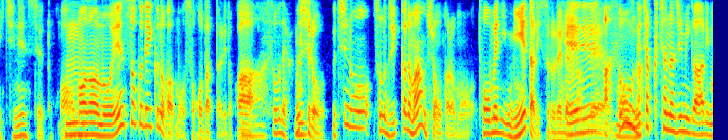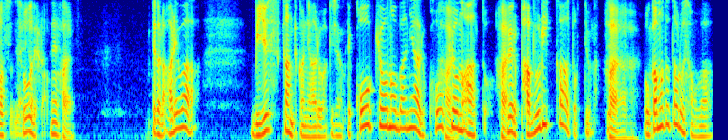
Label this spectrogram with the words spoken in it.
1年生とか、うんまあもう遠足で行くのがもうそこだったりとか、ああ、そうだよね。むしろうちのその実家のマンションからも遠目に見えたりするレベルなんへで、えあそうなめちゃくちゃ馴染みがありますね。そうだよねはい。だからあれは、美術館とかにあるわけじゃなくて、公共の場にある公共のアート、はいい、わゆるパブリックアートっていうのって、はいはいはい。岡本太郎さんは、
